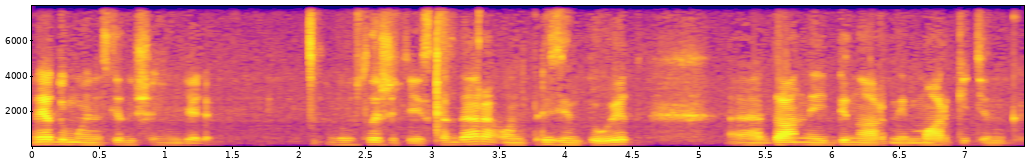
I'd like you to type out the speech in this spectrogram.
я думаю, на следующей неделе вы услышите Искандера, он презентует данный бинарный маркетинг,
